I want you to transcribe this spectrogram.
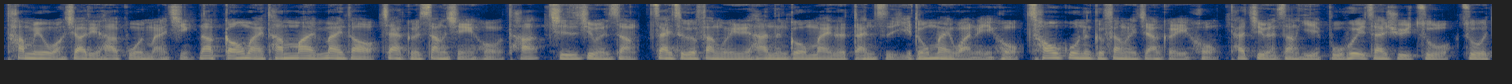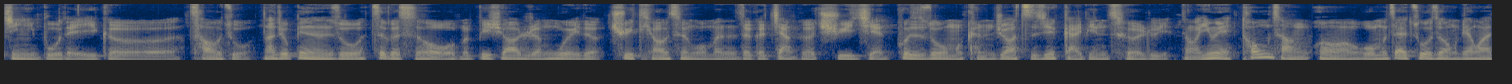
它没有往下跌，它不会买进。那高卖它卖卖到价格上限以后，它其实基本上在这个范围内，它能够卖的单子也都卖完了以后，超过那个范围价格以后，它基本上也不会再去做做进一步的一个操作，那就变成说这个时候我们必须要人为的去调整我们的这个价格区间，或者说我们可能就要直接改变策略啊，因为通常呃我们在做这种量化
